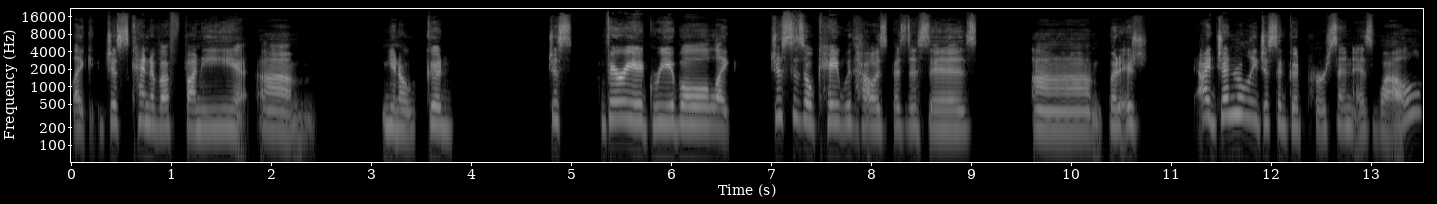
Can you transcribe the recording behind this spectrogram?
like just kind of a funny, um, you know, good, just very agreeable, like just as okay with how his business is. Um, but is I generally just a good person as well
